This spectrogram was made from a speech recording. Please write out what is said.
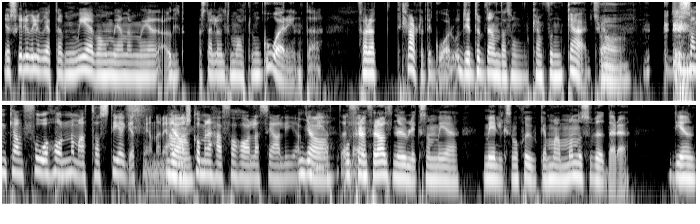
Jag skulle vilja veta mer vad hon menar med att ställa ultimatum går inte. För att det är klart att det går och det är typ det enda som kan funka här tror jag. Ja. som kan få honom att ta steget menar ni? Ja. Annars kommer det här förhalas i all evighet? Ja, eller? och framförallt nu liksom med, med liksom sjuka mamman och så vidare. Det är en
